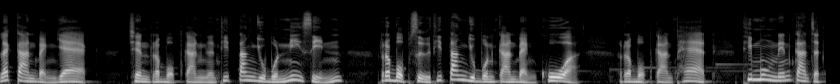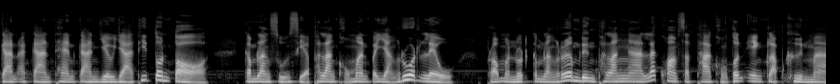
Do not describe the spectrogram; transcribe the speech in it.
และการแบ่งแยก เช่น ระบบการเงินที่ตั้งอยู่บนหนี้สิน ระบบสื่อที่ตั้งอยู่บนการแบ่งขั้ว ระบบการแพทย์ ที่มุ่งเน้นการจัดการอาการแทนการเยียวยาที่ต้นต่อกำลังสูญเสียพลังของมันไปอย่างรวดเร็ว เพราะมนุษย์กำลังเริ่มดึงพลังงานและความศรัทธาของตนเองกลับคืนมา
